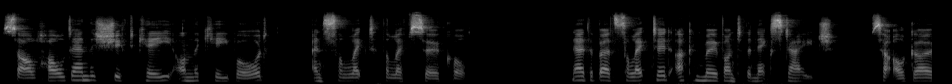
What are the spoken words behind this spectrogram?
so I'll hold down the Shift key on the keyboard and select the left circle. Now they're both selected, I can move on to the next stage. So I'll go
